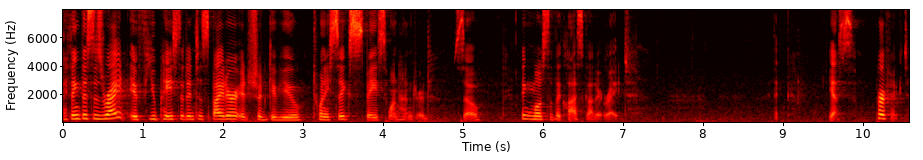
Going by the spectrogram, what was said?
I think this is right. If you paste it into Spyder, it should give you 26 space 100. So think most of the class got it right. I think. Yes, perfect.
